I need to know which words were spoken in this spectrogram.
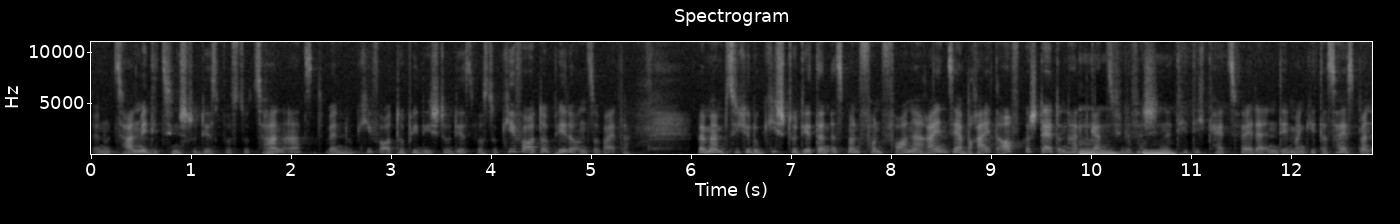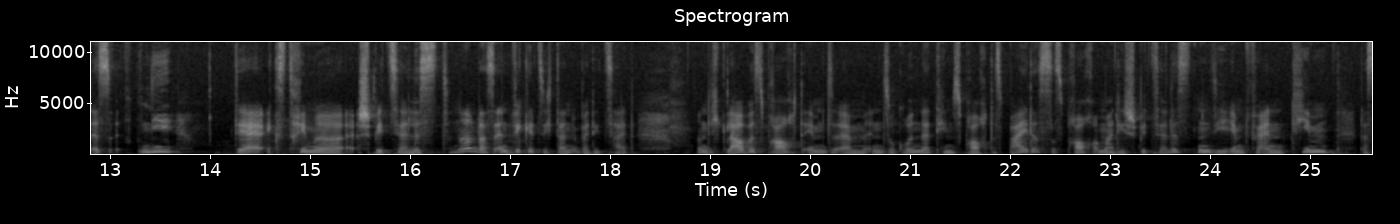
wenn du Zahnmedizin studierst, wirst du Zahnarzt. Wenn du Kieferorthopädie studierst, wirst du Kieferorthopäde und so weiter. Wenn man Psychologie studiert, dann ist man von vornherein sehr breit aufgestellt und hat mhm. ganz viele verschiedene mhm. Tätigkeitsfelder, in denen man geht. Das heißt, man ist nie der extreme Spezialist. Ne? Das entwickelt sich dann über die Zeit. Und ich glaube, es braucht eben ähm, in so Gründerteams braucht es beides. Es braucht immer die Spezialisten, die eben für ein Team das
